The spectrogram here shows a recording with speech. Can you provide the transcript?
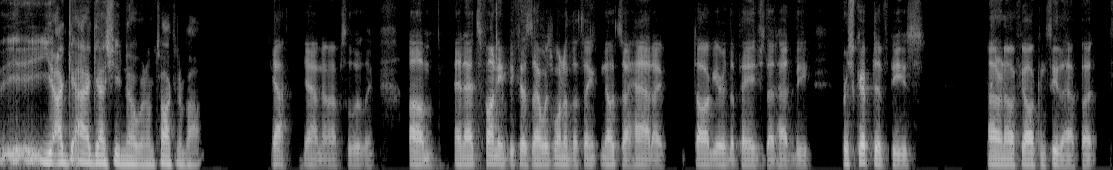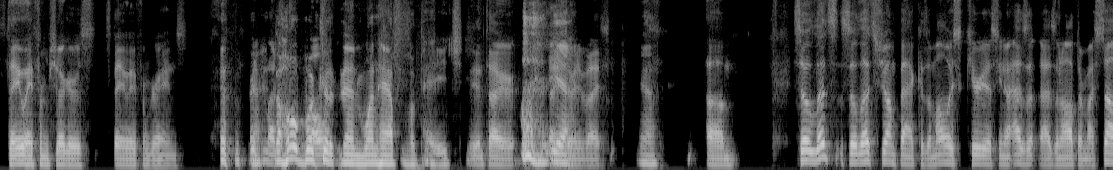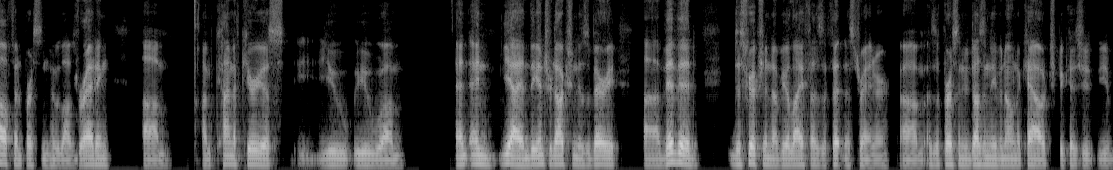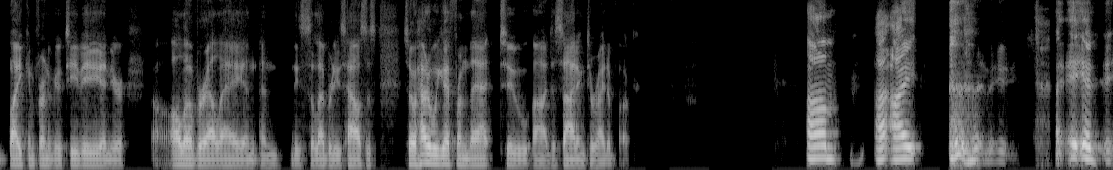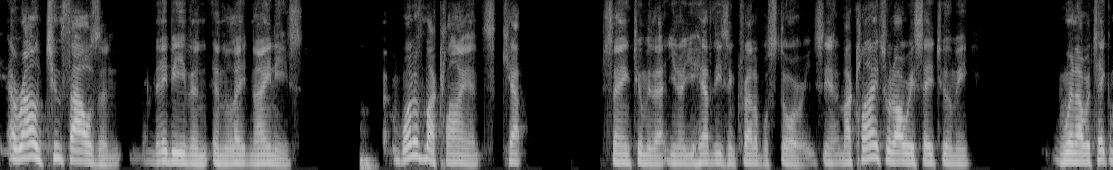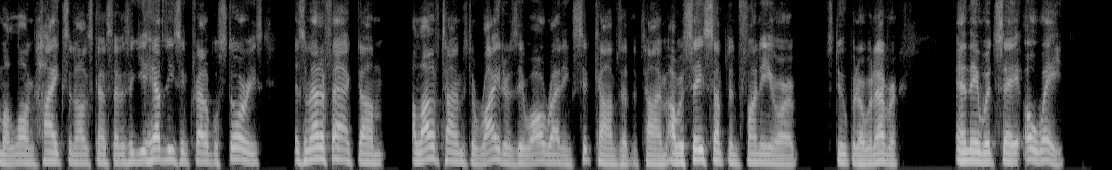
yeah, I, I guess you know what I'm talking about. Yeah, yeah, no, absolutely. Um, and that's funny because that was one of the th- notes I had. I dog eared the page that had the prescriptive piece. I don't know if y'all can see that, but stay away from sugars, stay away from grains. the whole book all, could have been one half of a page. The entire yeah. advice. Yeah. Um, so let's so let's jump back because I'm always curious. You know, as a, as an author myself and person who loves writing, um, I'm kind of curious. You you um, and and yeah, and the introduction is a very uh, vivid description of your life as a fitness trainer, um, as a person who doesn't even own a couch because you you bike in front of your TV and you're all over LA and and these celebrities' houses. So how do we get from that to uh, deciding to write a book? Um, I. I it, it, around 2000 maybe even in the late 90s one of my clients kept saying to me that you know you have these incredible stories. You know my clients would always say to me when i would take them on long hikes and all this kind of stuff i said you have these incredible stories. As a matter of fact um, a lot of times the writers they were all writing sitcoms at the time. I would say something funny or stupid or whatever and they would say oh wait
